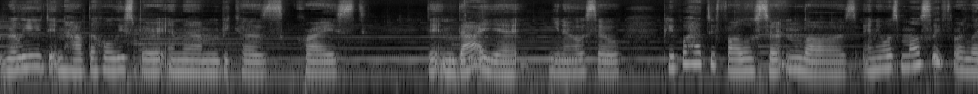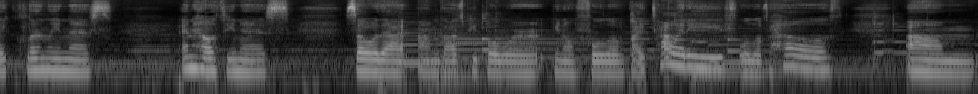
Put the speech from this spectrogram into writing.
really didn't have the Holy Spirit in them because Christ didn't die yet, you know, so people had to follow certain laws, and it was mostly for like cleanliness and healthiness so that um, God's people were, you know, full of vitality, full of health. Um,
